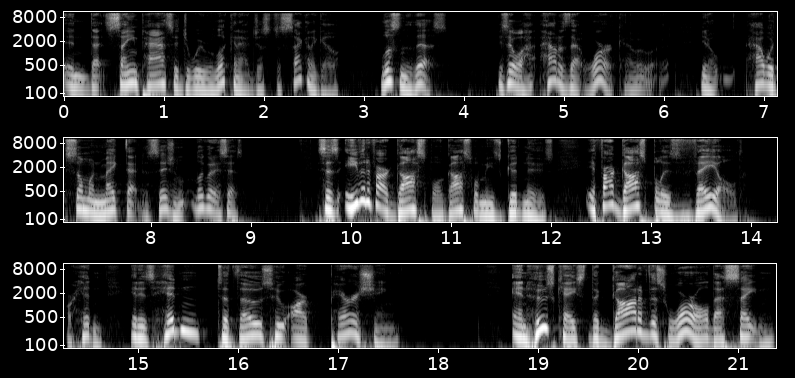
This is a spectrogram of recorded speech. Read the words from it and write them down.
in that same passage we were looking at just a second ago, listen to this. You say, well, how does that work? You know, how would someone make that decision? Look what it says. It says, even if our gospel, gospel means good news, if our gospel is veiled or hidden, it is hidden to those who are perishing, in whose case the God of this world, that's Satan,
